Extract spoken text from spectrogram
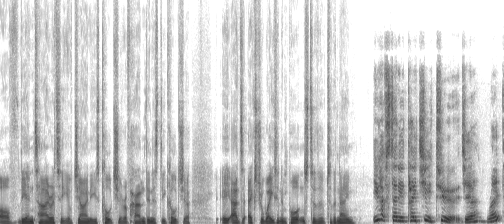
of the entirety of Chinese culture, of Han Dynasty culture, it adds extra weight and importance to the to the name. You have studied Tai Chi too, Jie, right?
